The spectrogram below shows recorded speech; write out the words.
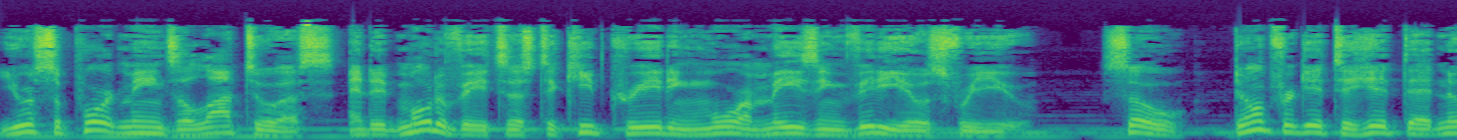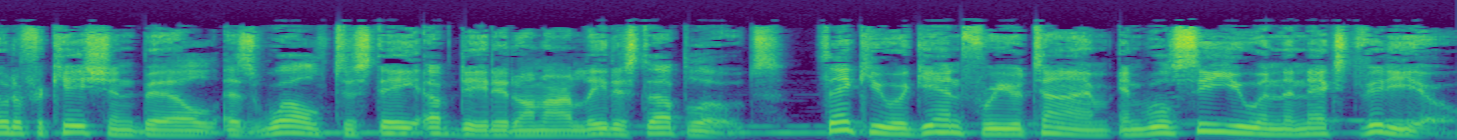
Your support means a lot to us and it motivates us to keep creating more amazing videos for you. So, don't forget to hit that notification bell as well to stay updated on our latest uploads. Thank you again for your time and we'll see you in the next video.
